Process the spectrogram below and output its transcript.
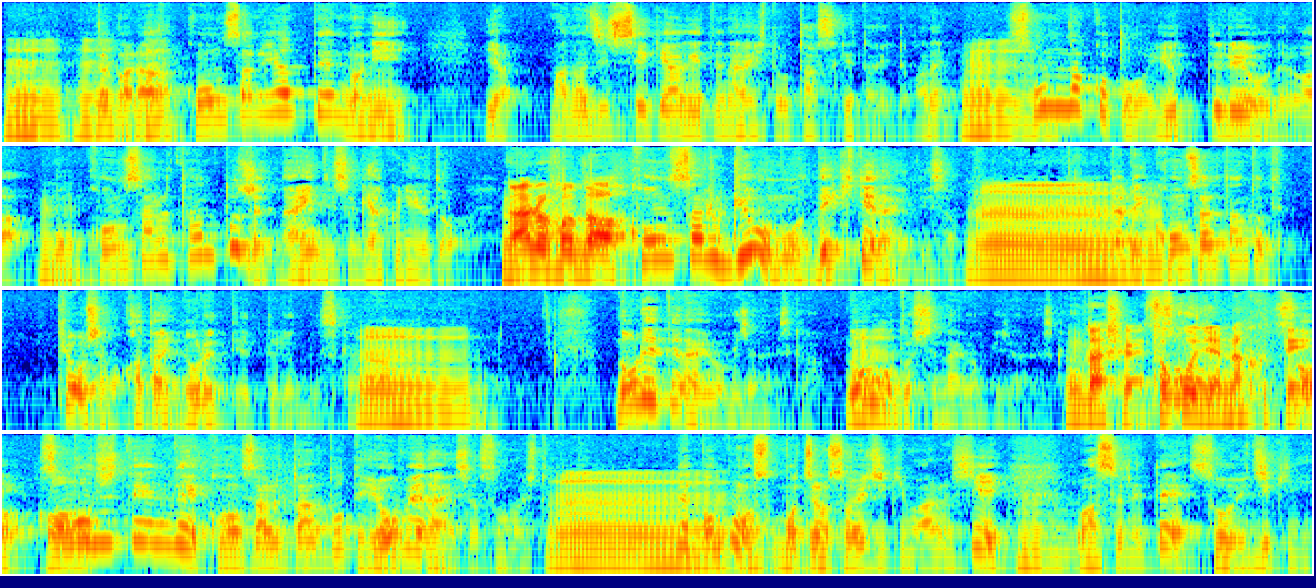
うんうん。だからコンサルやってんのにいやまだ実績上げてない人を助けたいとかね、うん。そんなことを言ってるようでは、うん。もうコンサルタントじゃないんですよ逆に言うと。なるほど。コンサル業務をできてないんですよ、だってコンサルタントって強者の方に乗れって言ってるんですかうら、ん。乗れてないわけじゃないですか。乗ろうとしてないわけじゃないですか、確かに。そこじゃなくてその時点でコンサルタントって呼べないんですよその人で僕ももちろんそういう時期もあるし、うん。忘れてそういう時期に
